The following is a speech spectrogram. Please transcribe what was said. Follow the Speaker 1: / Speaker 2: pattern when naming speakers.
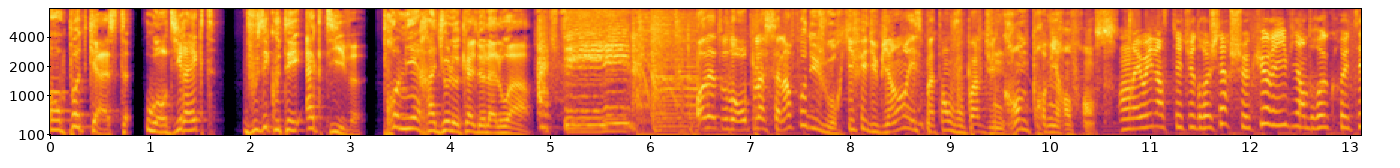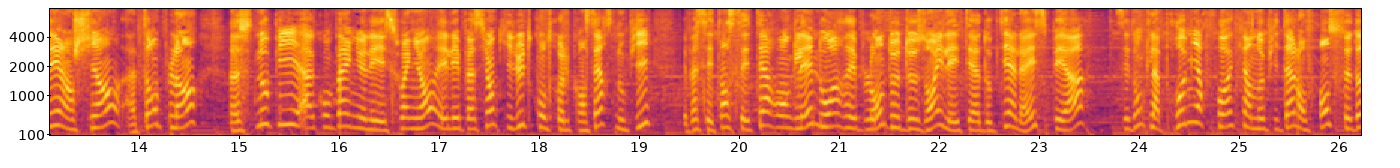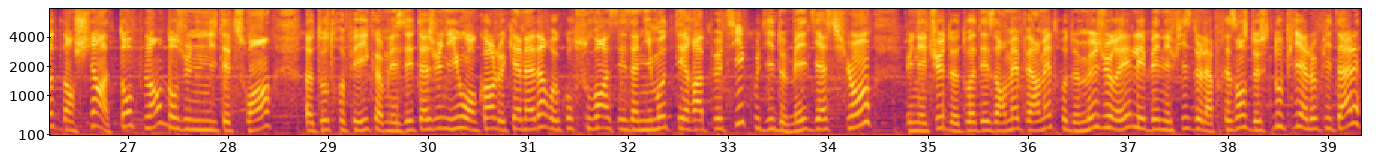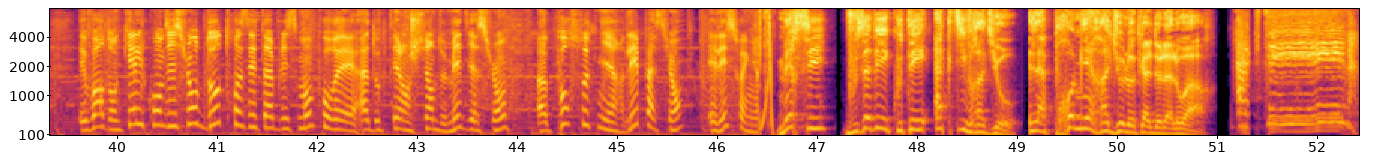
Speaker 1: En podcast ou en direct, vous écoutez Active, première radio locale de la Loire.
Speaker 2: Active.
Speaker 3: En attendant, on place à l'info du jour qui fait du bien et ce matin on vous parle d'une grande première en France.
Speaker 4: Et oui, l'Institut de recherche Curie vient de recruter un chien à temps plein. Euh, Snoopy accompagne les soignants et les patients qui luttent contre le cancer. Snoopy, eh ben, c'est un setter anglais noir et blanc de deux ans. Il a été adopté à la SPA. C'est donc la première fois qu'un hôpital en France se dote d'un chien à temps plein dans une unité de soins. Euh, D'autres pays comme les États-Unis ou encore le Canada recourent souvent à ces animaux thérapeutiques ou dits de médiation. Une étude doit désormais permettre de mesurer les bénéfices de la présence de Snoopy à l'hôpital et voir dans quelles conditions d'autres établissements pourraient adopter un chien de médiation euh, pour soutenir les patients et les soignants.
Speaker 1: Merci, vous avez écouté Active Radio, la première radio locale de la Loire.
Speaker 2: Active.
